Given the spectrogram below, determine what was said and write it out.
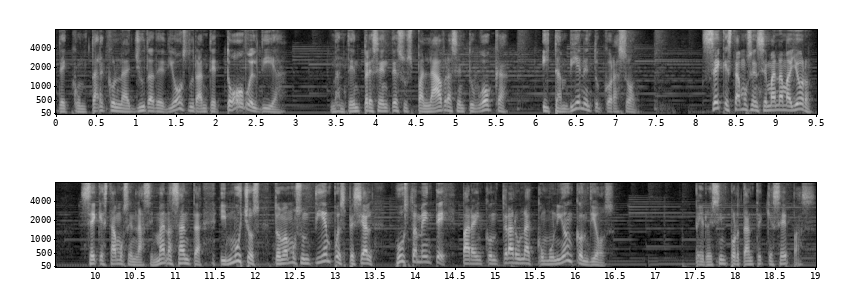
de contar con la ayuda de Dios durante todo el día. Mantén presentes sus palabras en tu boca y también en tu corazón. Sé que estamos en Semana Mayor, sé que estamos en la Semana Santa y muchos tomamos un tiempo especial justamente para encontrar una comunión con Dios. Pero es importante que sepas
